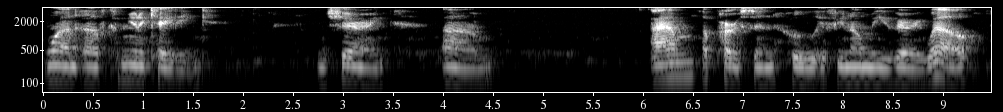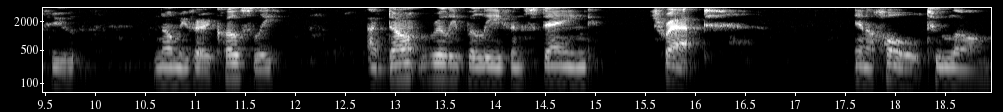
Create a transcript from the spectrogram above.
one of communicating and sharing. Um, I'm a person who, if you know me very well, if you know me very closely, I don't really believe in staying trapped in a hole too long.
